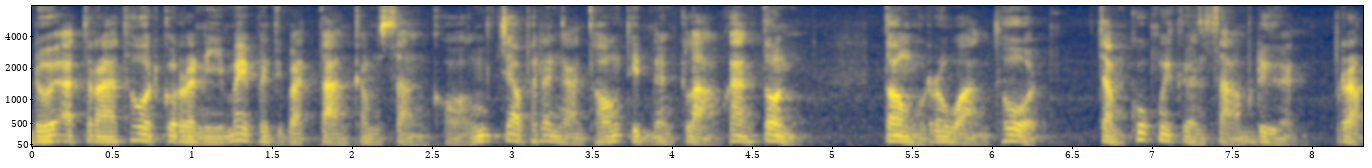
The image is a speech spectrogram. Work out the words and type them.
โดยอัตราโทษกรณีไม่ปฏิบัติตามคำสั่งของเจ้าพนักงานท้องถิ่นดังกล่าวข้างต้น ต้องระหว่างโทษจำคุกไม่เกิน 3 เดือน ปรับ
